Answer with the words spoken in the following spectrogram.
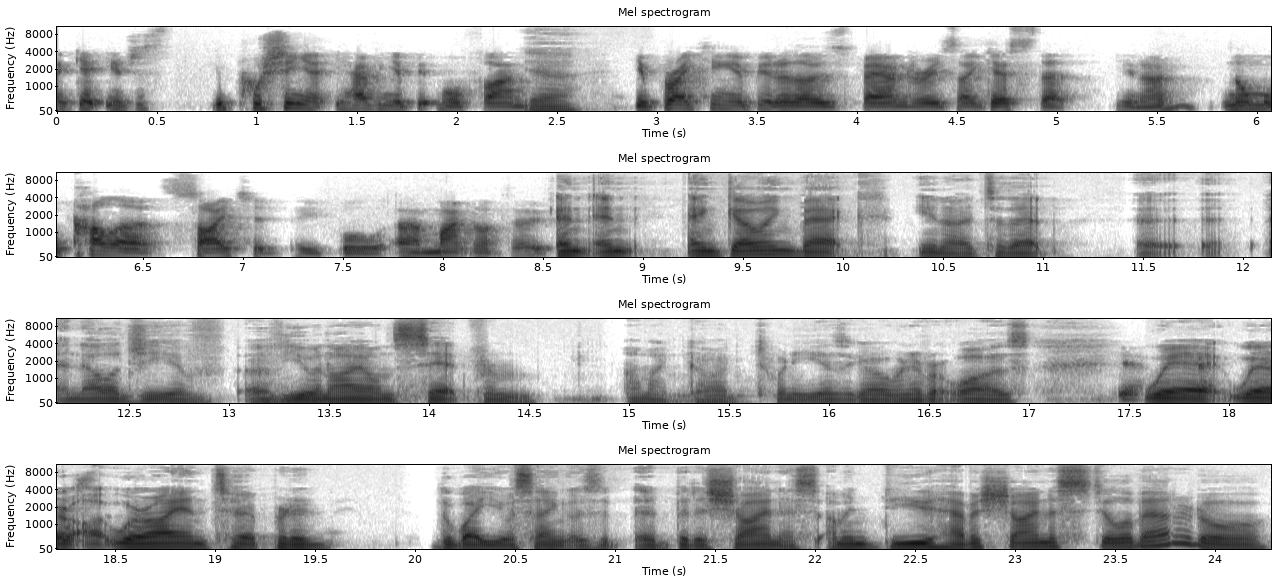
I get you're just you're pushing it, you're having a bit more fun Yeah. you're breaking a bit of those boundaries, I guess, that you know normal color sighted people uh, might not do. and and and going back, you know, to that uh, analogy of of you and I on set from oh my god, twenty years ago, whenever it was, Yeah. where where I, where I interpreted the way you were saying it was a, a bit of shyness. I mean, do you have a shyness still about it, or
